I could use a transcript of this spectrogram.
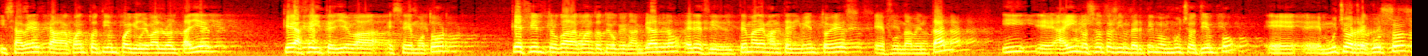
y saber cada cuánto tiempo hay que llevarlo al taller, qué aceite lleva ese motor, qué filtro cada cuánto tengo que cambiarlo. Es decir, el tema de mantenimiento es fundamental y ahí nosotros invertimos mucho tiempo, muchos recursos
